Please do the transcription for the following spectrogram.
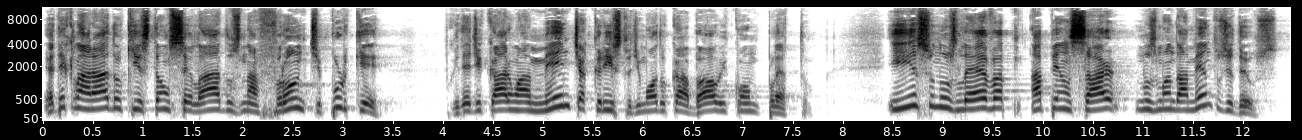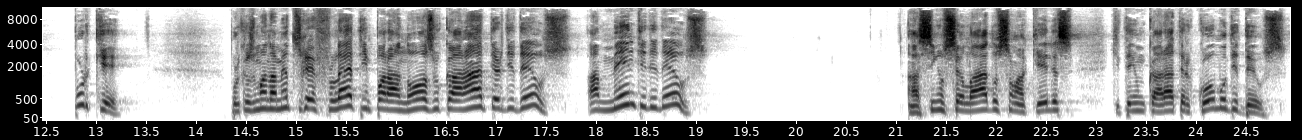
É declarado que estão selados na fronte, por quê? Porque dedicaram a mente a Cristo de modo cabal e completo. E isso nos leva a pensar nos mandamentos de Deus. Por quê? Porque os mandamentos refletem para nós o caráter de Deus, a mente de Deus. Assim, os selados são aqueles que têm um caráter como o de Deus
